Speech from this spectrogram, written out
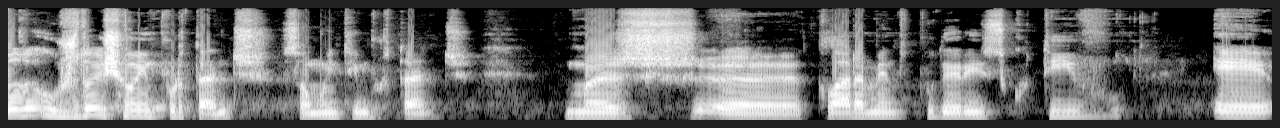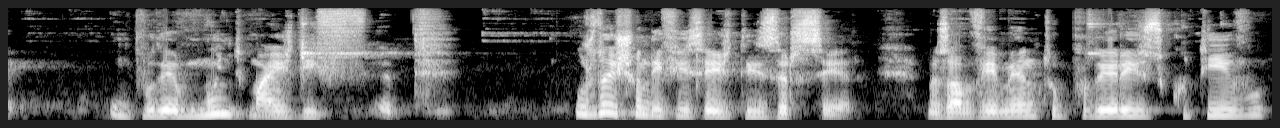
Todo, os dois são importantes, são muito importantes, mas uh, claramente poder executivo é um poder muito mais difícil os dois são difíceis de exercer, mas obviamente o poder executivo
